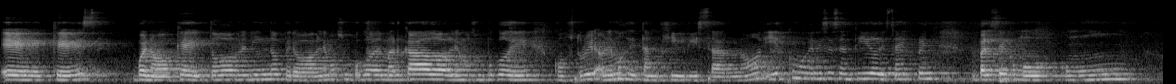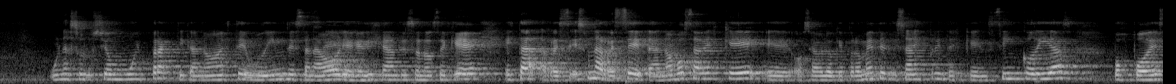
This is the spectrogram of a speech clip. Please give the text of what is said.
que es bueno, ok, todo re lindo, pero hablemos un poco del mercado, hablemos un poco de construir, hablemos de tangibilizar, ¿no? Y es como que en ese sentido Design Sprint me parece como, como una solución muy práctica, ¿no? Este budín de zanahoria que dije antes o no sé qué, esta es una receta, ¿no? Vos sabés que, eh, o sea, lo que promete el Design Sprint es que en cinco días vos podés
